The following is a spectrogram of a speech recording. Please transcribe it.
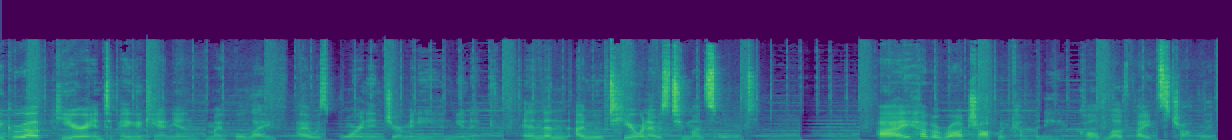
grew up here in Topanga Canyon my whole life. I was born in Germany, in Munich, and then I moved here when I was two months old. I have a raw chocolate company called Love Bites Chocolate.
